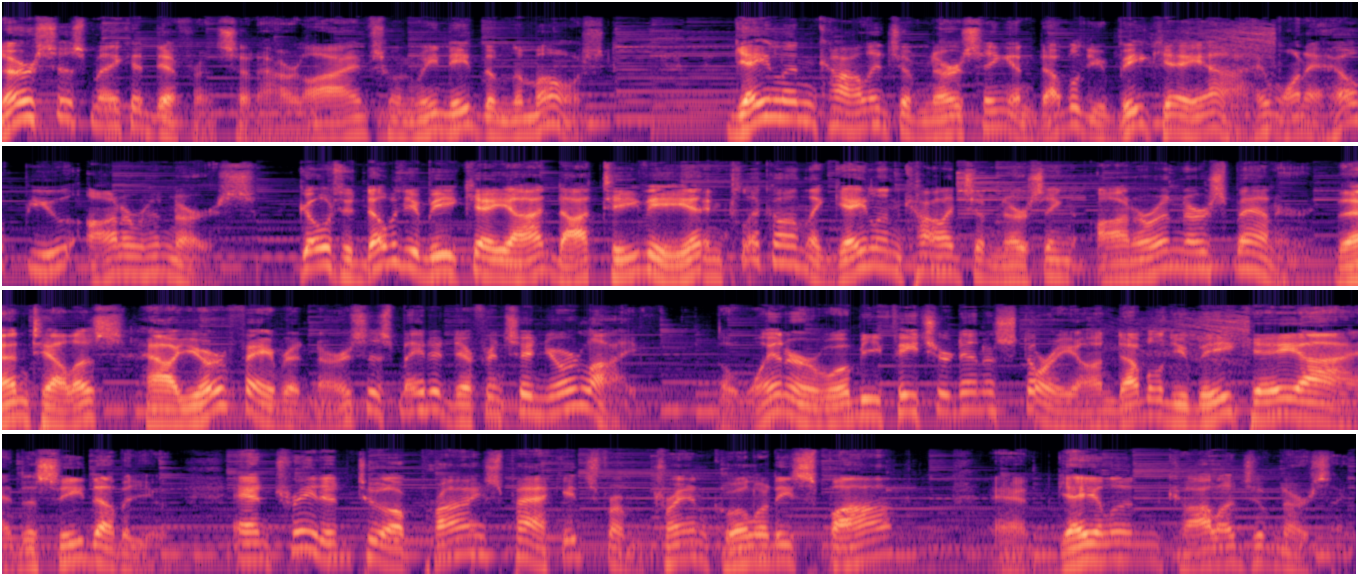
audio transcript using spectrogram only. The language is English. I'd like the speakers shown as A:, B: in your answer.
A: Nurses make a difference in our lives when we need them the most. Galen College of Nursing and WBKI want to help you honor a nurse. Go to WBKI.tv and click on the Galen College of Nursing Honor a Nurse banner. Then tell us how your favorite nurse has made a difference in your life. The winner will be featured in a story on WBKI, the CW, and treated to a prize package from Tranquility Spa and Galen College of Nursing.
